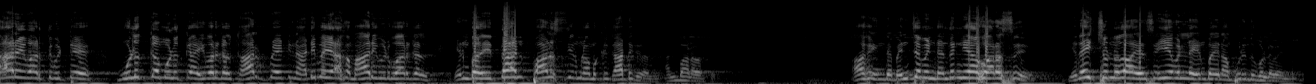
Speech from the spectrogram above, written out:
தாரை வார்த்து விட்டு முழுக்க முழுக்க இவர்கள் கார்ப்பரேட்டின் அடிமையாக மாறிவிடுவார்கள் என்பதைத்தான் பாலஸ்தீனம் நமக்கு காட்டுகிறது அன்பானவர்கள். ஆக இந்த பெஞ்சமின் நெதன்யாகு அரசு எதை சொன்னதோ அதை செய்யவில்லை என்பதை நாம் புரிந்து கொள்ள வேண்டும்.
